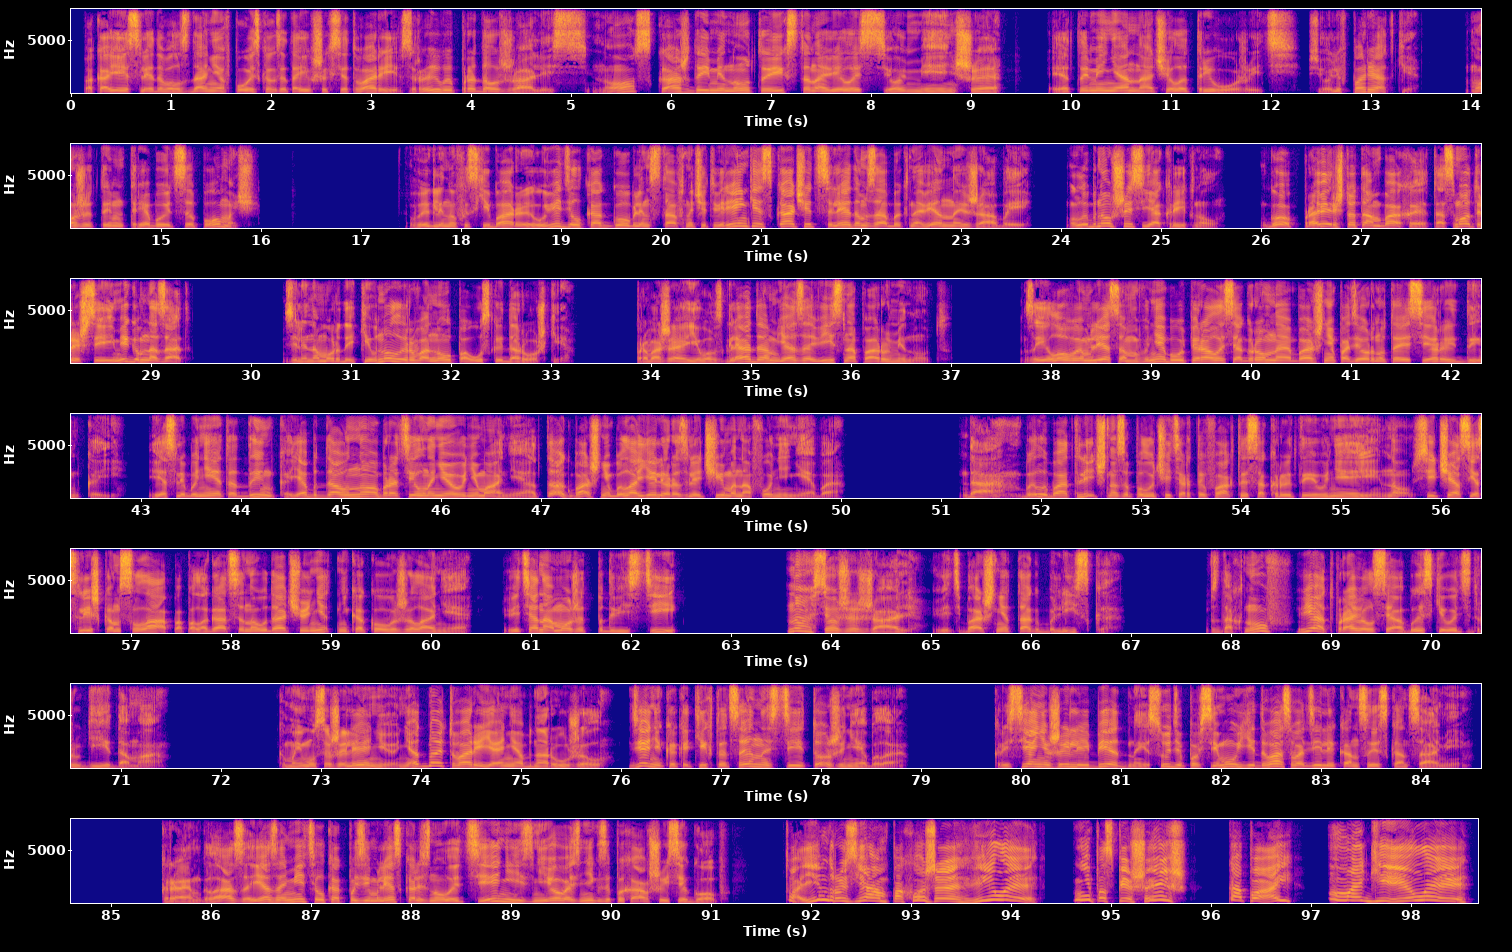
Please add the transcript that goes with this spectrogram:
Пока я исследовал здание в поисках затаившихся тварей, взрывы продолжались. Но с каждой минутой их становилось все меньше – это меня начало тревожить. Все ли в порядке? Может, им требуется помощь? Выглянув из хибары, увидел, как гоблин, став на четвереньки, скачет следом за обыкновенной жабой. Улыбнувшись, я крикнул. «Гоп, проверь, что там бахает, осмотришься и мигом назад!» Зеленомордый кивнул и рванул по узкой дорожке. Провожая его взглядом, я завис на пару минут. За еловым лесом в небо упиралась огромная башня, подернутая серой дымкой. Если бы не эта дымка, я бы давно обратил на нее внимание, а так башня была еле различима на фоне неба. Да, было бы отлично заполучить артефакты, сокрытые в ней, но сейчас я слишком слаб, а полагаться на удачу нет никакого желания, ведь она может подвести. Но все же жаль, ведь башня так близко. Вздохнув, я отправился обыскивать другие дома. К моему сожалению, ни одной твари я не обнаружил. Денег и каких-то ценностей тоже не было. Крестьяне жили бедно и, судя по всему, едва сводили концы с концами. Краем глаза я заметил, как по земле скользнула тень, и из нее возник запыхавшийся гоб. «Твоим друзьям, похоже, вилы? Не поспешишь? Копай, «Могилы!»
